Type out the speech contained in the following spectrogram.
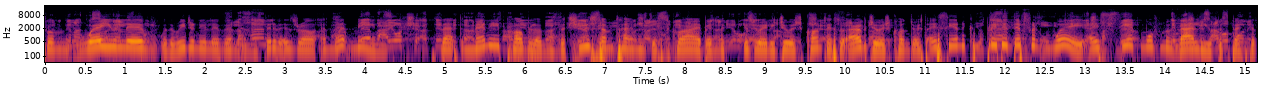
from where you live, with the region you live in, and the state of Israel, and that means that many problems that you sometimes describe in the Israeli Jewish context or Arab Jewish context, I see in a completely different way. I see it more from a value perspective.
